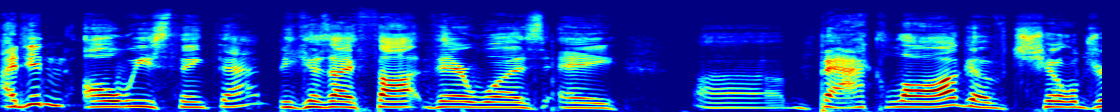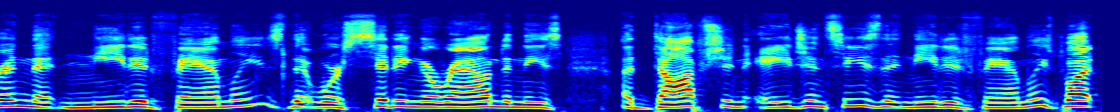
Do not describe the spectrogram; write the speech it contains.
I didn't always think that because I thought there was a uh, backlog of children that needed families that were sitting around in these adoption agencies that needed families. But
